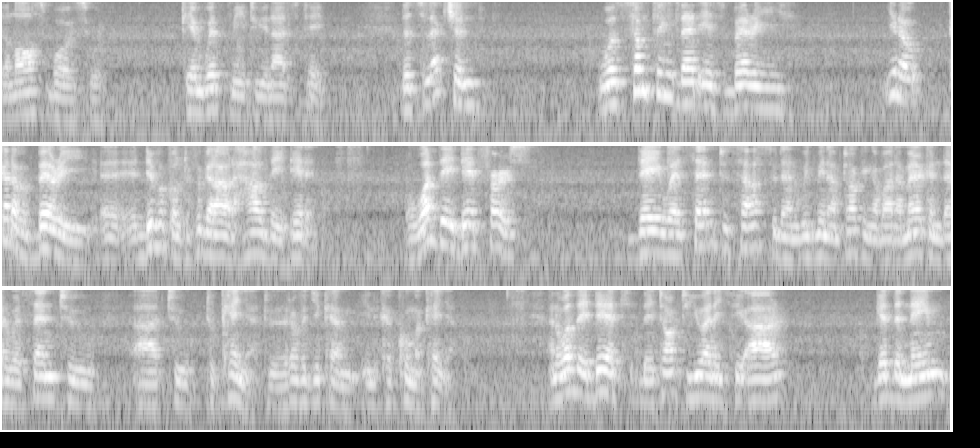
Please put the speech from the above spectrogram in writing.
the lost boys who came with me to United States. The selection was something that is very, you know, kind of very uh, difficult to figure out how they did it. What they did first, they were sent to South Sudan, which means I'm talking about Americans that were sent to, uh, to, to Kenya, to the refugee camp in Kakuma, Kenya. And what they did, they talked to UNHCR, get the name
